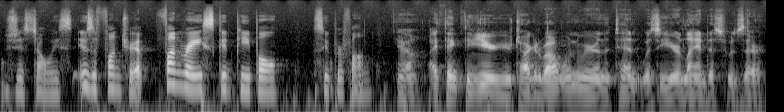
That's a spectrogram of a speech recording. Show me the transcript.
it was just always, it was a fun trip. Fun race, good people, super fun. Yeah, I think the year you're talking about when we were in the tent was the year Landis was there.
